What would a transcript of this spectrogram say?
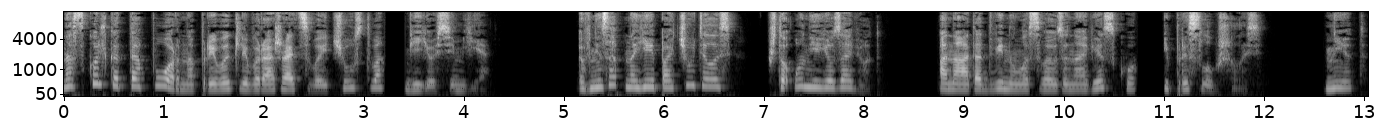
насколько топорно привыкли выражать свои чувства в ее семье. Внезапно ей почудилось, что он ее зовет. Она отодвинула свою занавеску и прислушалась. Нет,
